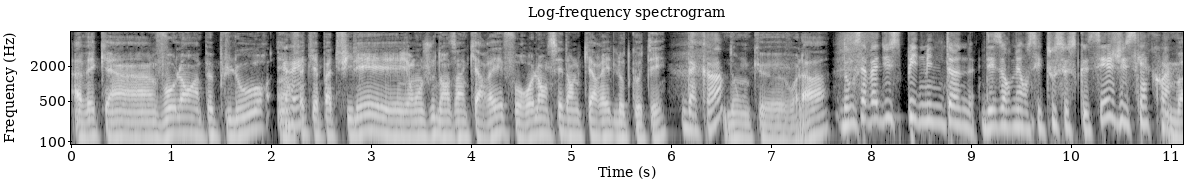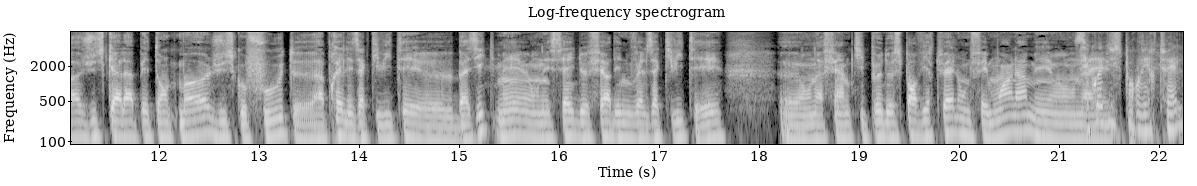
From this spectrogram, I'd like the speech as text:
avec un volant un peu plus lourd. Et en fait, il n'y a pas de filet et on joue dans un carré. Il faut relancer dans le carré de l'autre côté. D'accord. Donc euh, voilà. Donc ça va du speedminton. Désormais, on sait tous ce que c'est. Jusqu'à quoi? Bah, jusqu'à la pétanque molle, jusqu'au foot. après les activités basiques, mais on essaye de faire des nouvelles activités. Euh, on a fait un petit peu de sport virtuel. On le fait moins là, mais on C'est a. quoi du sport virtuel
